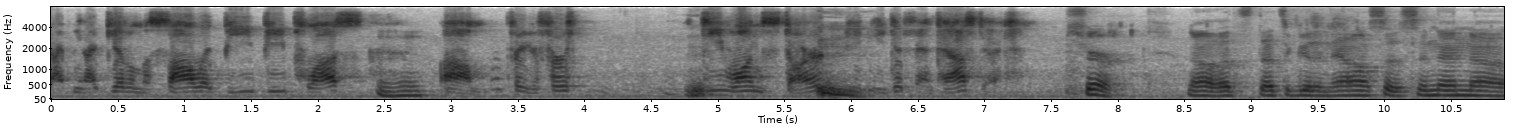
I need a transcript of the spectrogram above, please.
I mean, I'd give him a solid B, B plus hmm um, for your first D1 start. he, he did fantastic. Sure. No, that's that's a good analysis. And then uh,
